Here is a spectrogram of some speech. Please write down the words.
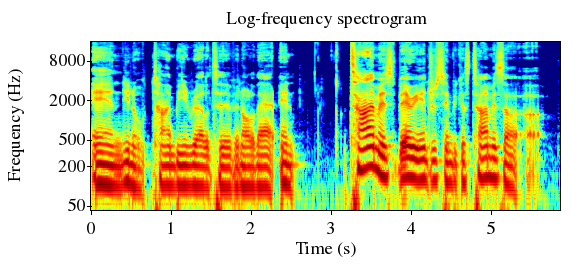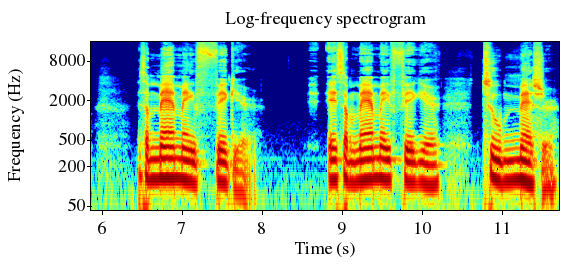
and, you know, time being relative and all of that. And time is very interesting because time is a, a it's a man-made figure. It's a man-made figure to measure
